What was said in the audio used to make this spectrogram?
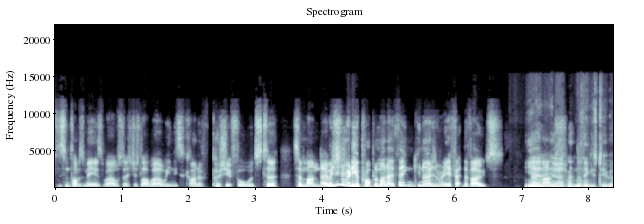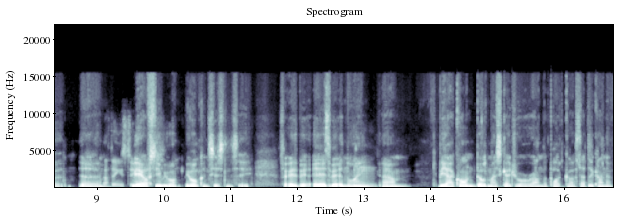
sometimes me as well. So it's just like, well, we need to kind of push it forwards to to Monday, which isn't really a problem, I don't think. You know, it doesn't really affect the votes. Yeah, much. yeah. I think it's too bad. Um, Nothing is too. yeah, bad. obviously we want we want consistency, so it's a bit it is a bit annoying. Mm. Um, but yeah, I can't build my schedule around the podcast. I have to kind of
